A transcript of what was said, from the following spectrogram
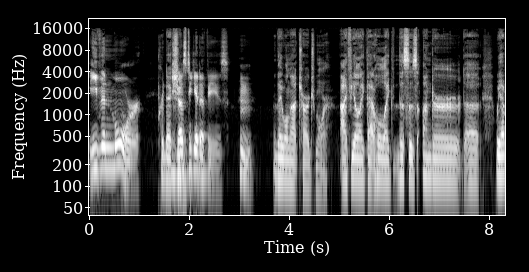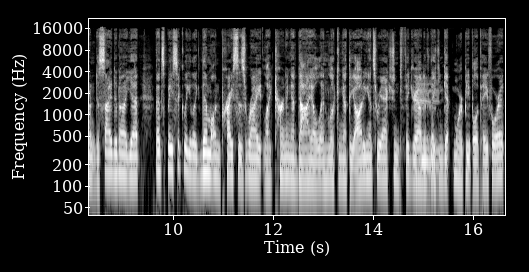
even more Prediction. just to get at these. Hmm. they will not charge more. I feel like that whole like this is under uh we haven't decided on it yet. That's basically like them on prices right, like turning a dial and looking at the audience reaction to figure out if they Mm. can get more people to pay for it.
